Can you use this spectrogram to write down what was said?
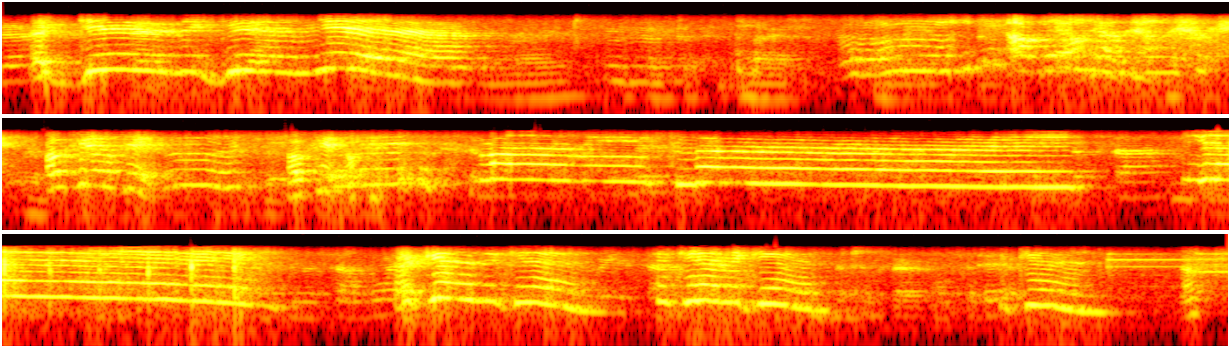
Again, again, yeah. Okay, Mm -hmm. nice. Okay, okay. Okay, okay. Mommy slide! Yay! Again, again. Again, again. Again. Okay.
